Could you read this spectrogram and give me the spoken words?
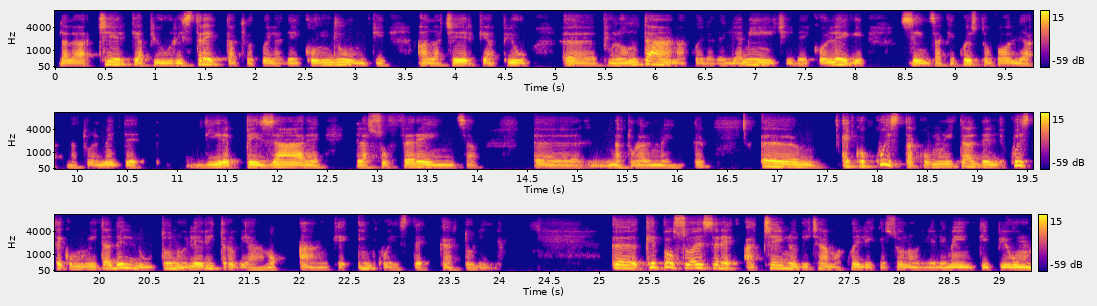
dalla cerchia più ristretta, cioè quella dei congiunti, alla cerchia più, eh, più lontana, quella degli amici, dei colleghi, senza che questo voglia naturalmente dire pesare la sofferenza, eh, naturalmente. Eh, ecco, comunità del, queste comunità del lutto noi le ritroviamo anche in queste cartoline. Eh, che possono essere accenno diciamo a quelli che sono gli elementi più,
